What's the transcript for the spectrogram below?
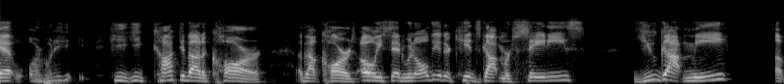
at, or what he, he, he talked about a car, about cars. Oh, he said, when all the other kids got Mercedes, you got me a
